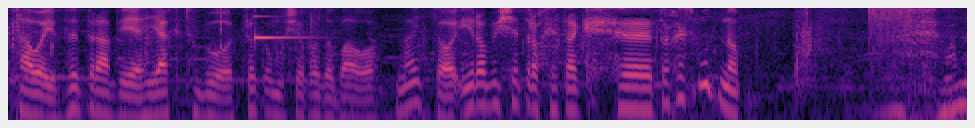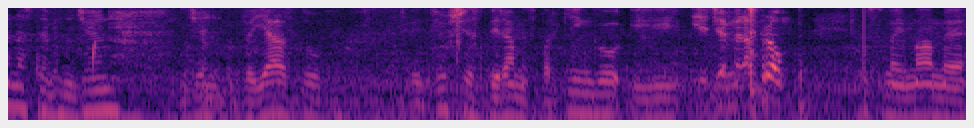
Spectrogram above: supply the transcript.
całej wyprawie, jak to było, co komu się podobało. No i co? I robi się trochę tak, e, trochę smutno. Mamy następny dzień, dzień wyjazdu, więc już się zbieramy z parkingu i jedziemy na prom. O 8 mamy,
